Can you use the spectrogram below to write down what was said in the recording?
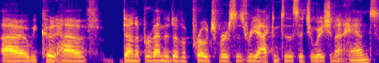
uh, we could have done a preventative approach versus reacting to the situation at hand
